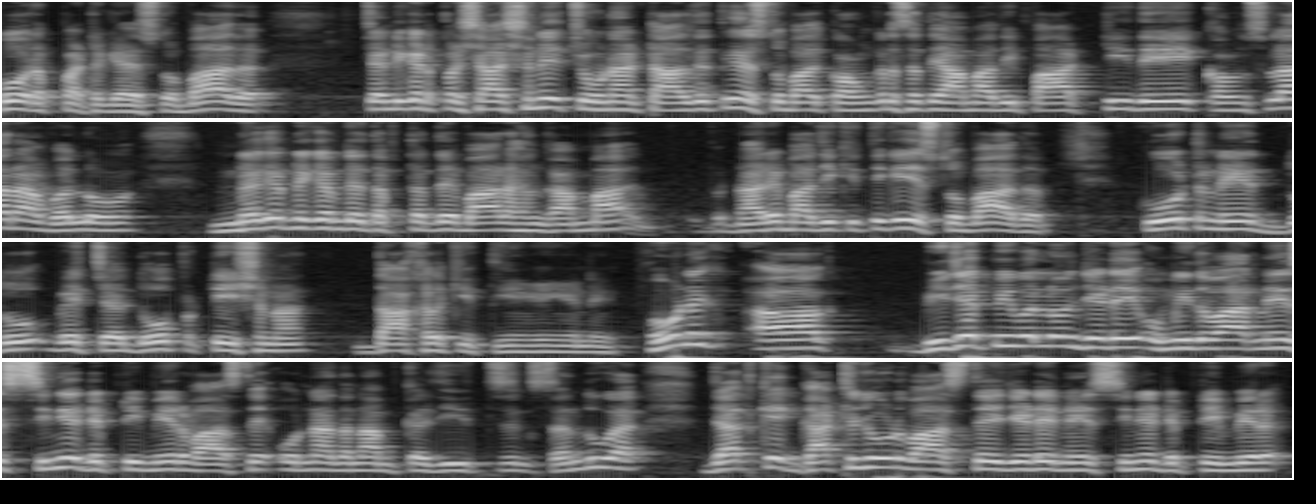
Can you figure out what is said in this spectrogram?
ਹੋਰ ਪਟ ਗਿਆ। ਇਸ ਤੋਂ ਬਾਅਦ ਚੰਡੀਗੜ੍ਹ ਪ੍ਰਸ਼ਾਸਨ ਨੇ ਚੋਣਾਂ ਟਾਲ ਦਿੱਤੀਆਂ। ਇਸ ਤੋਂ ਬਾਅਦ ਕਾਂਗਰਸ ਅਤੇ ਆਮ ਆਦਮੀ ਪਾਰਟੀ ਦੇ ਕਾਉਂਸਲਰਾਂ ਵੱਲੋਂ ਨਗਰ ਨਿਗਮ ਦੇ ਦਫ਼ਤਰ ਦੇ ਬਾਹਰ ਹੰਗਾਮਾ, ਨਾਅਰੇਬਾਜ਼ੀ ਕੀਤੀ ਗਈ। ਇਸ ਤੋਂ ਬਾਅਦ ਕੋਰਟ ਨੇ ਦੋ, ਵਿੱਚ ਦੋ ਪਟੀਸ਼ਨਾਂ ਦਾਖਲ ਕੀਤੀਆਂ ਗਈਆਂ ਨੇ। ਹੁਣ ਬੀਜੇਪੀ ਵੱਲੋਂ ਜਿਹੜੇ ਉਮੀਦਵਾਰ ਨੇ ਸੀਨੀਅਰ ਡਿਪਟੀ ਮੇਅਰ ਵਾਸਤੇ, ਉਹਨਾਂ ਦਾ ਨਾਮ ਕੁਲਜੀਤ ਸਿੰਘ ਸੰਧੂ ਹੈ। ਜਦਕਿ ਗੱਠਜੋੜ ਵਾਸਤੇ ਜਿਹੜੇ ਨੇ ਸੀਨੀਅਰ ਡਿਪਟੀ ਮੇਅਰ,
